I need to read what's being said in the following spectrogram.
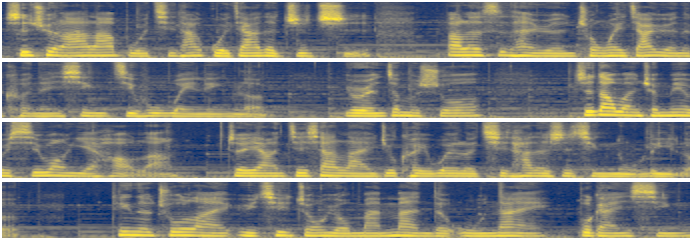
失去了阿拉伯其他国家的支持，巴勒斯坦人重回家园的可能性几乎为零了。有人这么说：“知道完全没有希望也好了，这样接下来就可以为了其他的事情努力了。”听得出来，语气中有满满的无奈、不甘心，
